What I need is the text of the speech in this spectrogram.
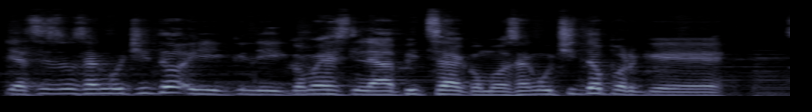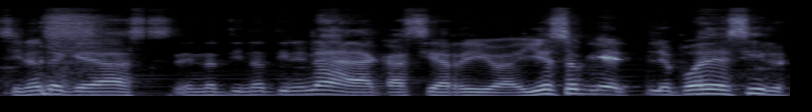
y haces un sanguchito y, y comes la pizza como sanguchito porque si no te quedás, eh, no, ti- no tiene nada casi arriba. Y eso que le podés decir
